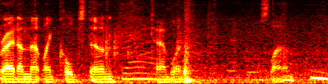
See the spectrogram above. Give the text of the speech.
Right on that like cold stone Yeah. tablet slab. Yum.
